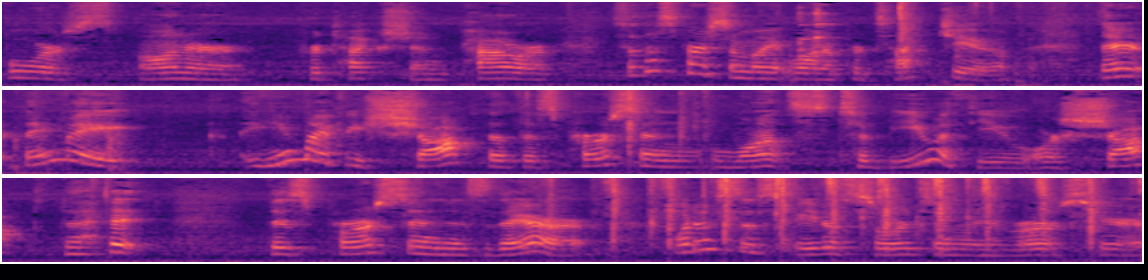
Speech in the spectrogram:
force, honor, protection, power. So this person might want to protect you. They're, they may you might be shocked that this person wants to be with you or shocked that this person is there. What is this Eight of Swords in reverse here?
